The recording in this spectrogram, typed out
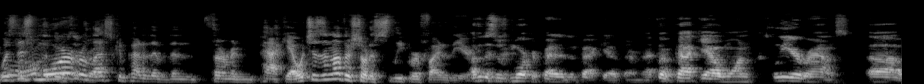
was this more or less competitive than Thurman Pacquiao, which is another sort of sleeper fight of the year? I thought this was more competitive than Pacquiao Thurman. I thought Pacquiao won clear rounds uh,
